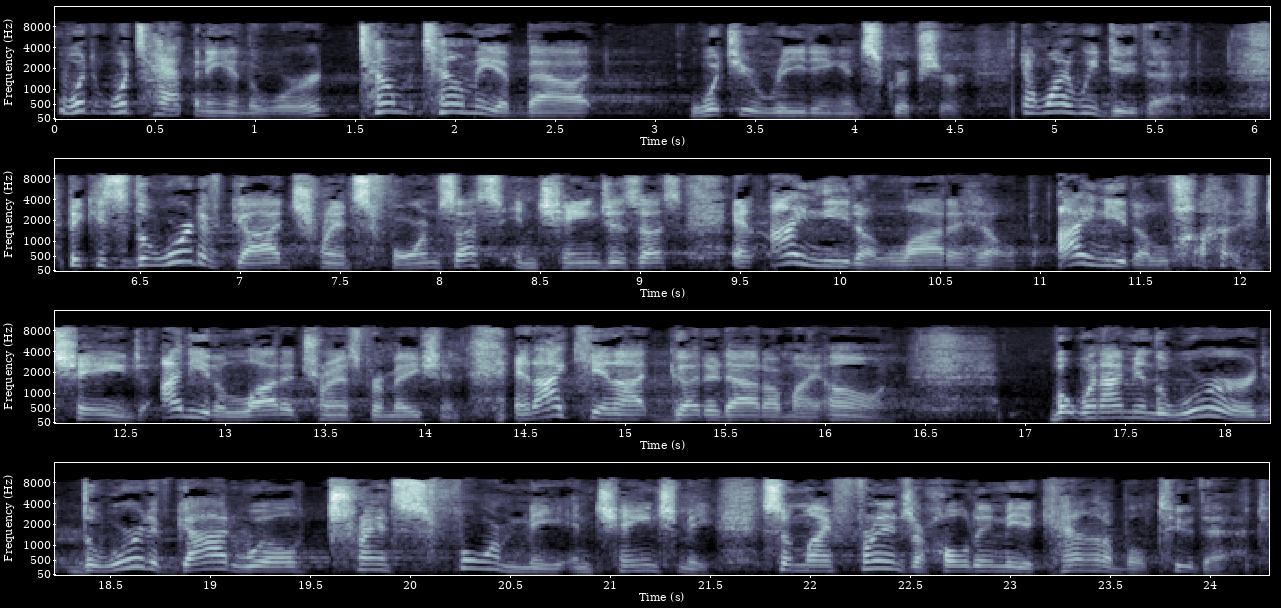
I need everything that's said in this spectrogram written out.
what, what's happening in the Word? Tell, tell me about what you're reading in Scripture. Now, why we do that? Because the Word of God transforms us and changes us, and I need a lot of help. I need a lot of change. I need a lot of transformation, and I cannot gut it out on my own. But when I'm in the Word, the Word of God will transform me and change me. So my friends are holding me accountable to that.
